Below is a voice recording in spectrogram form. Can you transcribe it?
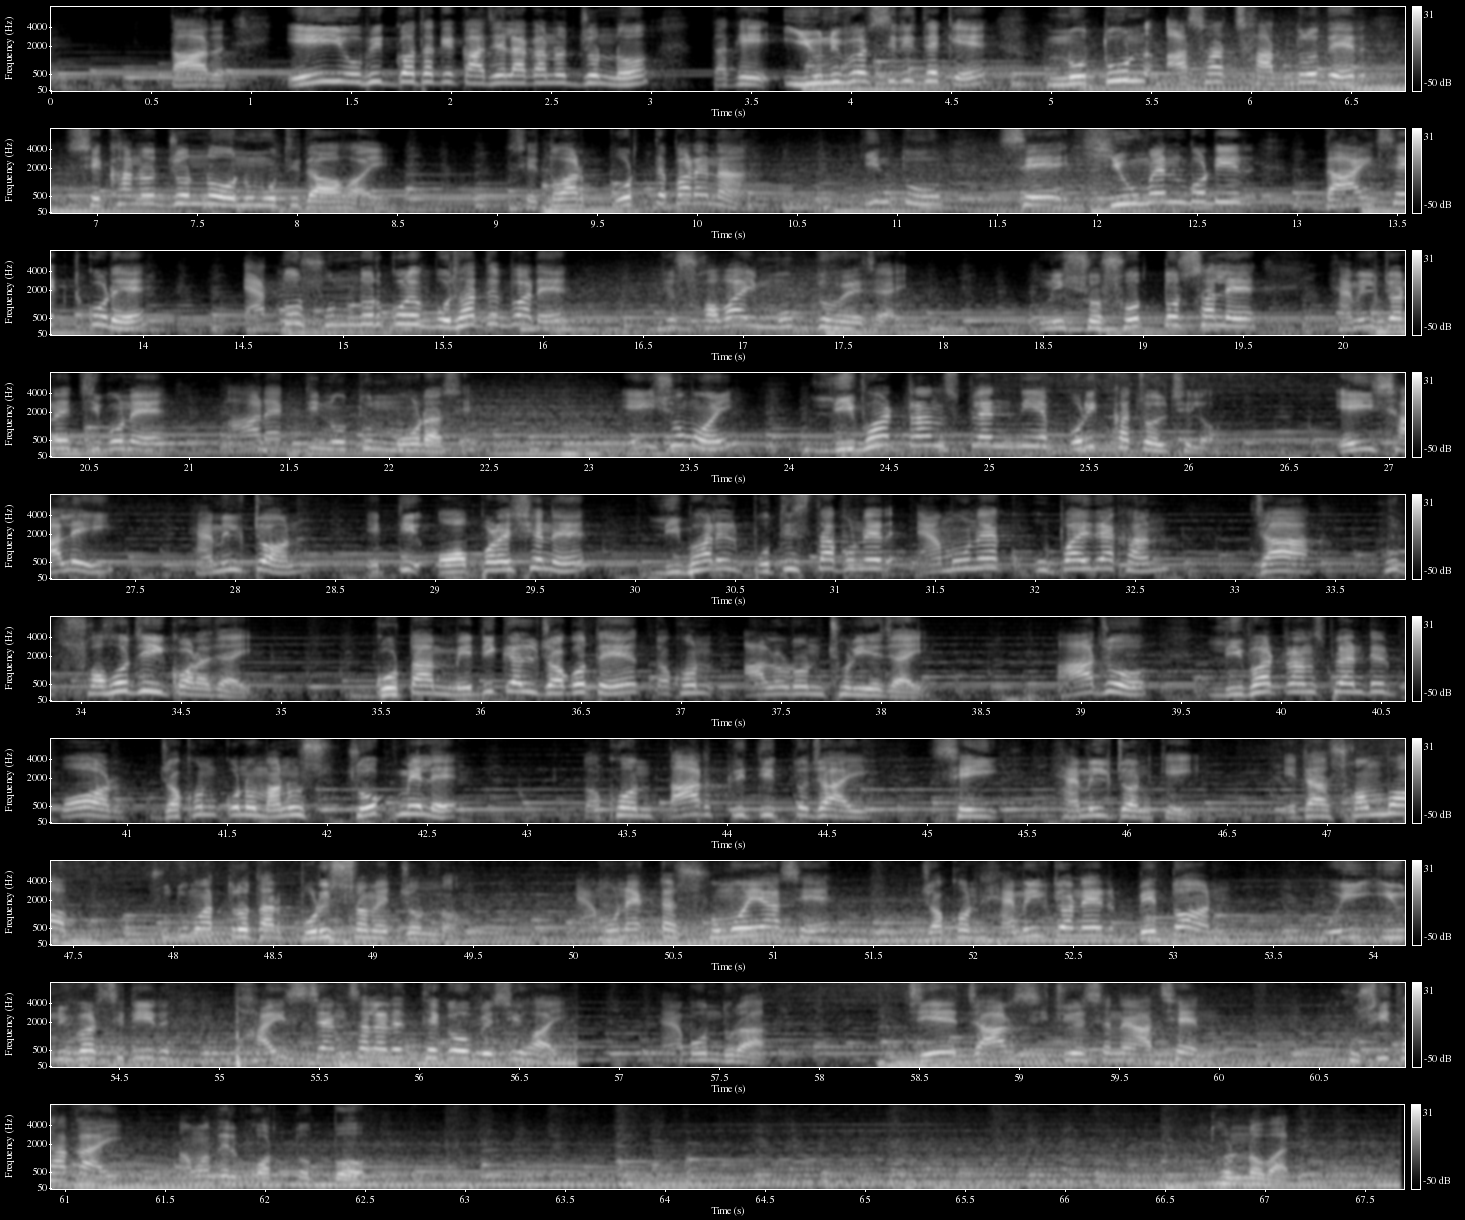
তার এই অভিজ্ঞতাকে কাজে লাগানোর জন্য তাকে ইউনিভার্সিটি থেকে নতুন আসা ছাত্রদের শেখানোর জন্য অনুমতি দেওয়া হয়। সে তো আর পড়তে পারে না। কিন্তু সে হিউম্যান বডির ডাইসেক্ট করে এত সুন্দর করে বোঝাতে পারে যে সবাই মুগ্ধ হয়ে যায়। উনিশশো সত্তর সালে হ্যামিল্টনের জীবনে আর একটি নতুন মোড় আসে। এই সময় লিভার ট্রান্সপ্ল্যান্ট নিয়ে পরীক্ষা চলছিল। এই সালেই হ্যামিল্টন একটি অপারেশনে লিভারের প্রতিস্থাপনের এমন এক উপায় দেখান যা খুব সহজেই করা যায়। গোটা মেডিকেল জগতে তখন আলোড়ন ছড়িয়ে যায়। আজও লিভার ট্রান্সপ্ল্যান্টের পর যখন কোনো মানুষ চোখ মেলে, তখন তার কৃতিত্ব যায় সেই হ্যামিল্টনকেই। এটা সম্ভব শুধুমাত্র তার পরিশ্রমের জন্য। এমন একটা সময় আসে যখন হ্যামিল্টনের বেতন ওই ইউনিভার্সিটির ভাইস চ্যান্সেলারের থেকেও বেশি হয়। হ্যাঁ বন্ধুরা, যে যার সিচুয়েশনে আছেন, খুশি থাকাই আমাদের কর্তব্য। ধন্যবাদ।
